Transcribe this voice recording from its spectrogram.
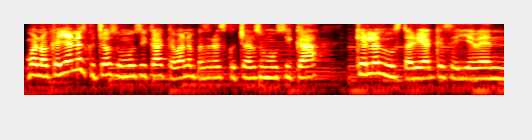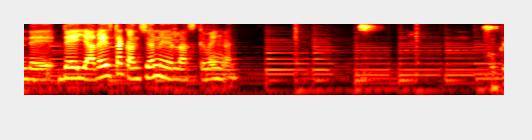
bueno, que ya escuchado su música, que van a empezar a escuchar su música, ¿qué les gustaría que se lleven de, de ella, de esta canción y de las que vengan? Ok,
